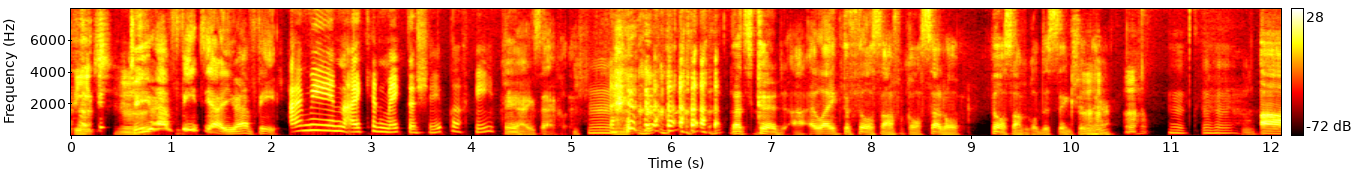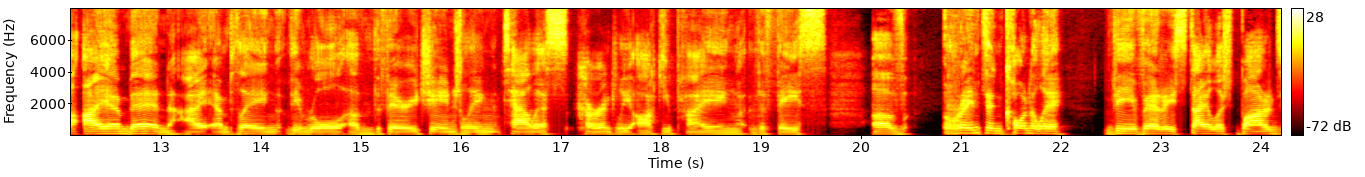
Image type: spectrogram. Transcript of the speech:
Feet. Do you have feet? Yeah, you have feet. I mean, I can make the shape of feet. Yeah, exactly. Hmm. That's good. I I like the philosophical, subtle philosophical distinction Uh-huh, there. uh-huh. Mhm. Uh, I am Ben. I am playing the role of the fairy changeling Talus, currently occupying the face of Renton Connolly, the very stylish bard,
